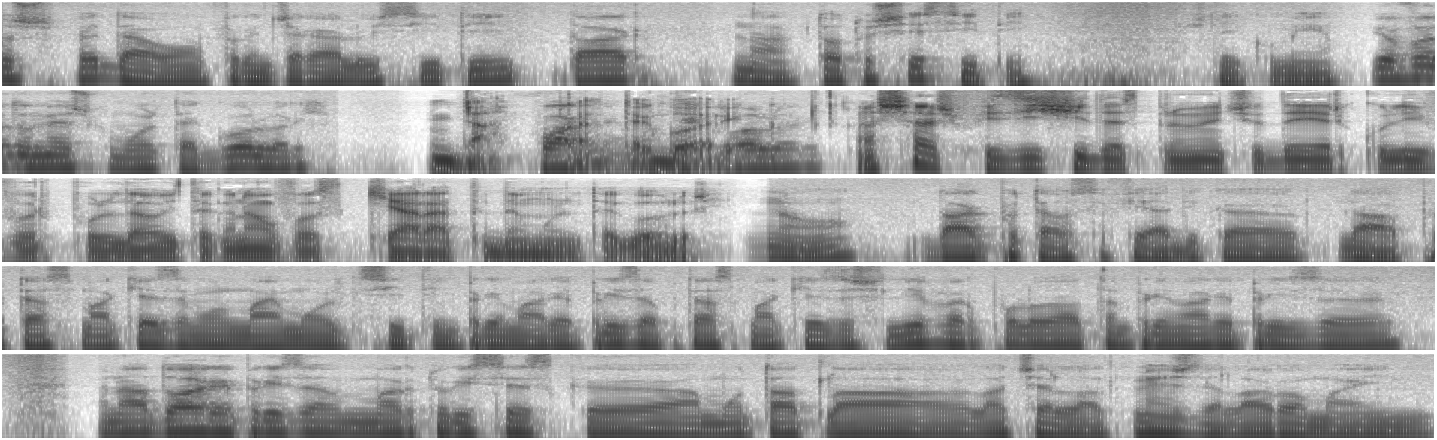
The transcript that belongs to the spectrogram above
aș vedea o înfrângere a lui City, dar, na, totuși e City. știi cum e. Eu văd un meci cu multe goluri, Da, foarte multe categoric. goluri. Așa aș fi zis și despre meciul de ieri cu Liverpool, dar uite că n-au fost chiar atât de multe goluri. Nu, dar puteau să fie, adică, da, putea să macheze mult mai mult City în prima repriză, putea să macheze și Liverpool o dată în prima repriză. În a doua repriză mărturisesc că am mutat la, la celălalt meci de la Roma in-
